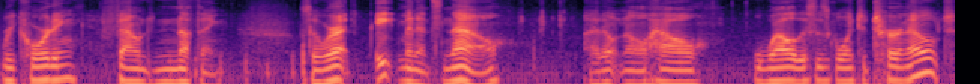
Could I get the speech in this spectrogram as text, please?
recording, found nothing. So we're at 8 minutes now, I don't know how well this is going to turn out,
